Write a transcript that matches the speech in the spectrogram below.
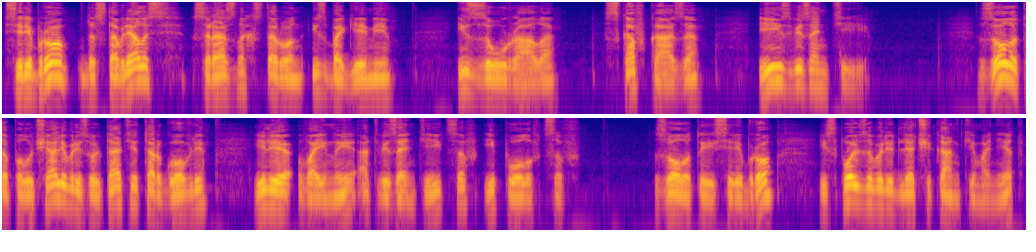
Серебро доставлялось с разных сторон, из Богемии, из-за Урала, с Кавказа и из Византии. Золото получали в результате торговли или войны от византийцев и половцев. Золото и серебро использовали для чеканки монет,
